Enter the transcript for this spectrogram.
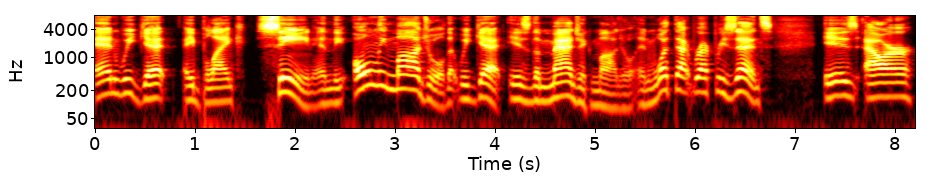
and we get a blank scene. And the only module that we get is the magic module. And what that represents is our,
